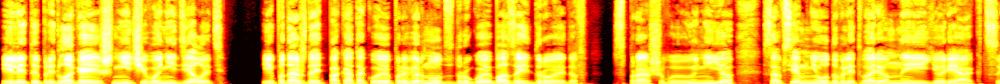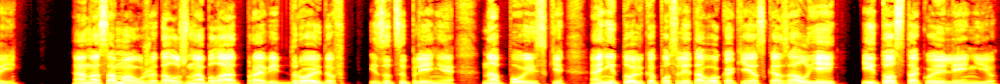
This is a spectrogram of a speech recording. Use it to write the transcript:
Или ты предлагаешь ничего не делать и подождать, пока такое провернут с другой базой дроидов, Спрашиваю у нее, совсем не удовлетворенная ее реакцией. Она сама уже должна была отправить дроидов и зацепления на поиски, а не только после того, как я сказал ей, и то с такой ленью.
